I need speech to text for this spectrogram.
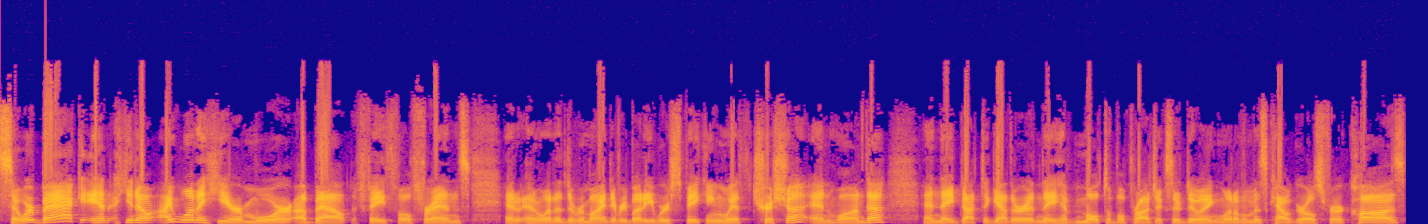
So we're back, and you know, I want to hear more about faithful friends, and, and I wanted to remind everybody we're speaking with Tricia and Wanda, and they've got together and they have multiple projects they're doing. One of them is Cowgirls for a Cause,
